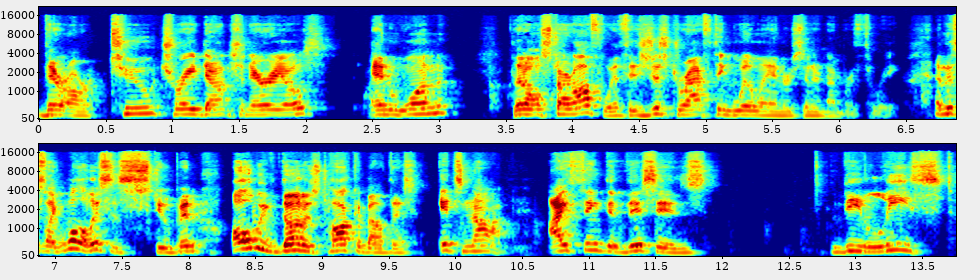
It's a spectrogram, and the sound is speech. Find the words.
There are two trade down scenarios and one that I'll start off with is just drafting Will Anderson at number three. And it's like, well, this is stupid. All we've done is talk about this. It's not. I think that this is the least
